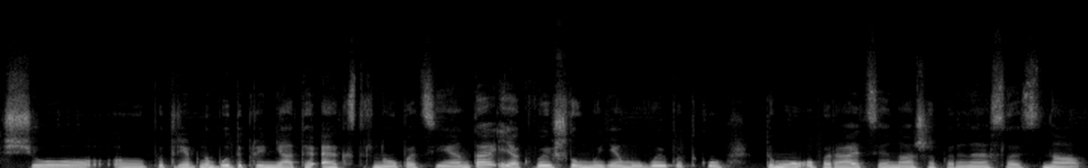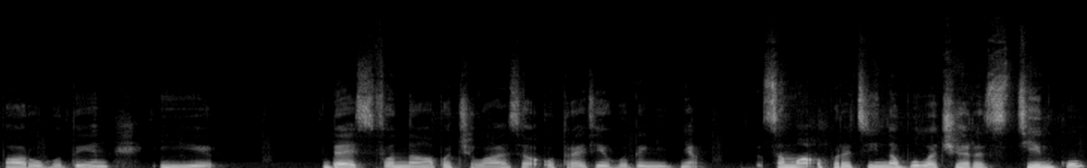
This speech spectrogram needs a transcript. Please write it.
що е, потрібно буде прийняти екстреного пацієнта, як вийшло в моєму випадку. Тому операція наша перенеслась на пару годин, і десь вона почалася о третій годині дня. Сама операційна була через стінку.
